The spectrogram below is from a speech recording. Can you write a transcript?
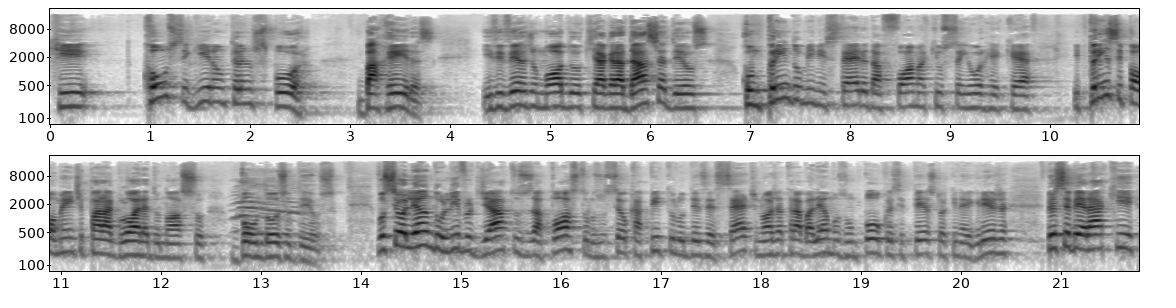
que conseguiram transpor barreiras e viver de um modo que agradasse a Deus, cumprindo o ministério da forma que o Senhor requer e principalmente para a glória do nosso bondoso Deus. Você olhando o livro de Atos dos Apóstolos, no seu capítulo 17, nós já trabalhamos um pouco esse texto aqui na igreja, perceberá que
